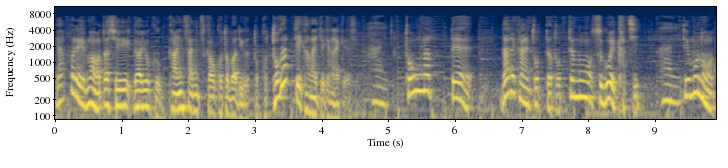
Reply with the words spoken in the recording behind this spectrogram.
やっぱりまあ私がよく会員さんに使う言葉で言うとこう尖っていかないといけないわけですよ。はい。とんがって誰かにとってはとってもすごい価値はい。っていうものを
